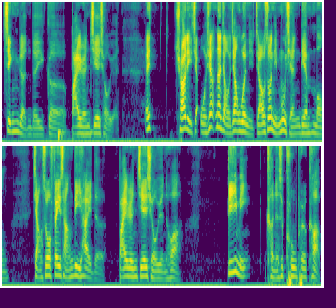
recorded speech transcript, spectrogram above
惊人的一个白人接球员，诶。Charlie，我现在那讲，我这样问你，假如说你目前联盟讲说非常厉害的白人接球员的话，第一名可能是 Cooper Kupp，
